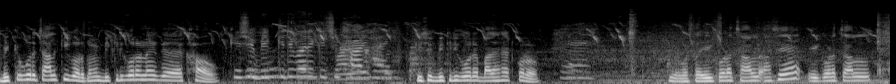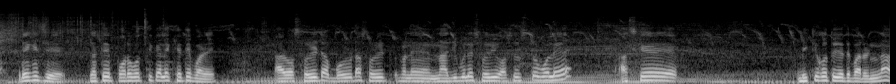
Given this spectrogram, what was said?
বিক্রি করে চাল কি করো? তুমি বিক্রি করো না খাও? কিছু বিক্রি করে কিছু খাই। কিছু বিক্রি করে বাজার হাট করো? হ্যাঁ। কি অবস্থা? এই কটা চাল আছে, এই কটা চাল রেখেছে যাতে পরবর্তীকালে খেতে পারে। আর ওর শরীরটা, বড়োটা শরীর মানে নাজিবুলের শরীর অসুস্থ বলে আজকে বিক্রি করতে যেতে পারেন না?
